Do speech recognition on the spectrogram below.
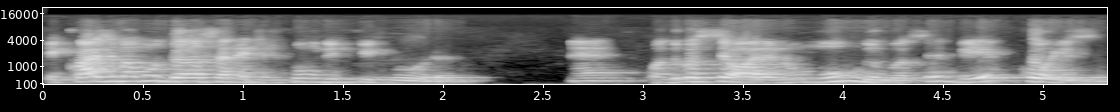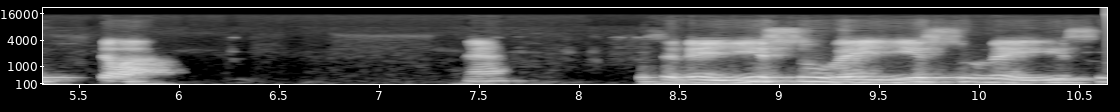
Tem quase uma mudança né, de fundo e figura. Né? Quando você olha no mundo, você vê coisas, sei lá. Né? Você vê isso, vê isso, vê isso,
